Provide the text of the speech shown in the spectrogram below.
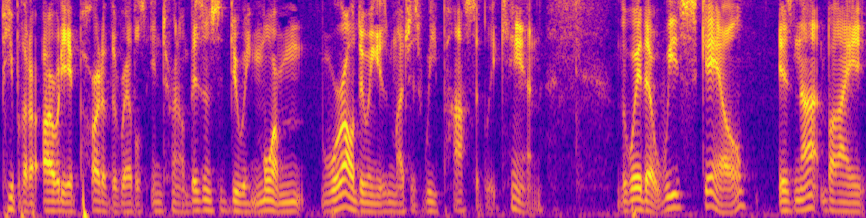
people that are already a part of the Rebels internal business doing more. We're all doing as much as we possibly can. The way that we scale is not by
